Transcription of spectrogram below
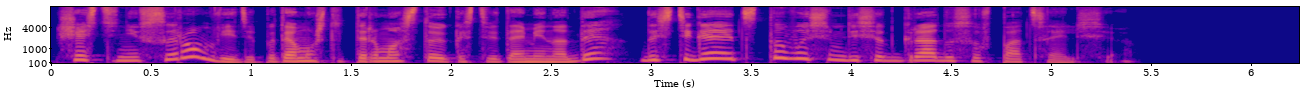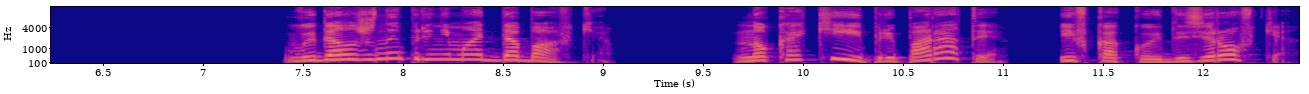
К счастью, не в сыром виде, потому что термостойкость витамина D достигает 180 градусов по Цельсию. Вы должны принимать добавки. Но какие препараты и в какой дозировке?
